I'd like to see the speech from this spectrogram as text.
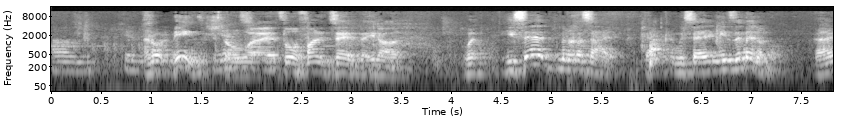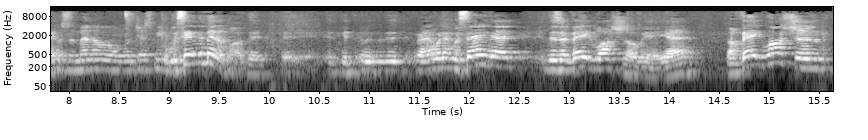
Um, I know what it means. It's, just no, uh, it's a little funny to say that you know. What, he said minchasai, okay? and we say it means the minimal, right? Does the minimal would just mean We say the minimal. The, it, it, it, right? We're saying that there's a vague lashon over here, yeah. A vague lashon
